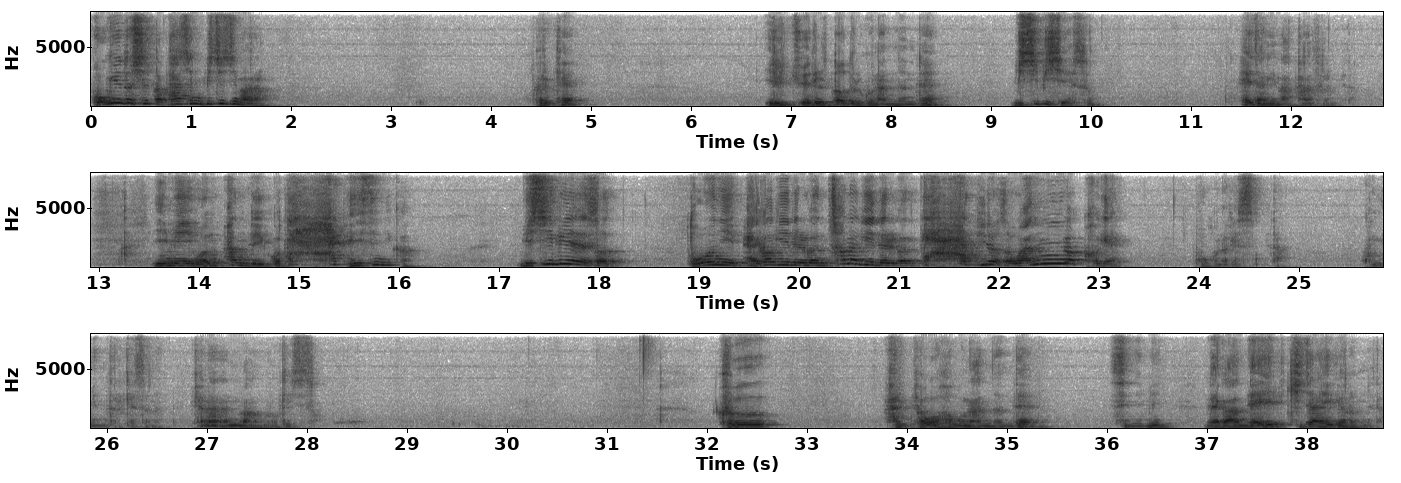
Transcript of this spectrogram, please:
보기도 싫다. 다시는 비치지 마라. 그렇게 일주일을 떠들고 났는데 미시비시에서 회장이 나타나서랍니다. 이미 원판도 있고 다 돼 있으니까 미시비에서 돈이 100억이 들건 1000억이 들건 다 들여서 완벽하게 복원하겠습니다. 국민들께서는 편안한 마음으로 계시소. 그 발표하고 났는데 스님이 내가 내일 기자회견합니다.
